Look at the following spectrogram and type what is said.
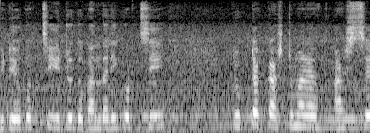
ভিডিও করছি, একটু দোকানদারি করছি। টুকটাক কাস্টমার আসছে।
